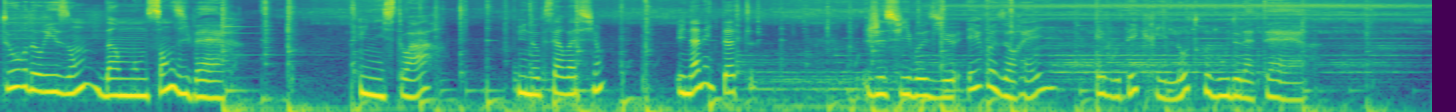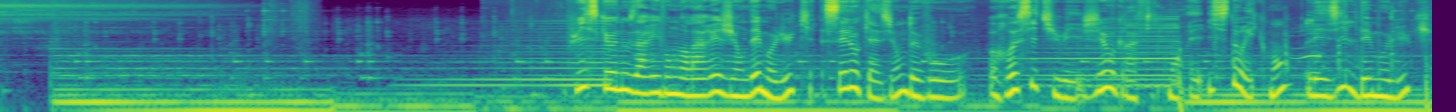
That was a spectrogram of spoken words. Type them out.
Tour d'horizon d'un monde sans hiver. Une histoire, une observation, une anecdote. Je suis vos yeux et vos oreilles et vous décris l'autre bout de la Terre. Puisque nous arrivons dans la région des Moluques, c'est l'occasion de vous resituer géographiquement et historiquement les îles des Moluques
